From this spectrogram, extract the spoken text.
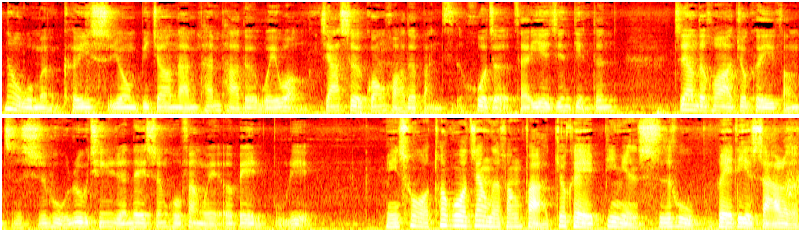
那我们可以使用比较难攀爬的围网，加设光滑的板子，或者在夜间点灯。这样的话，就可以防止石虎入侵人类生活范围而被捕猎。没错，透过这样的方法，就可以避免石虎不被猎杀了。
